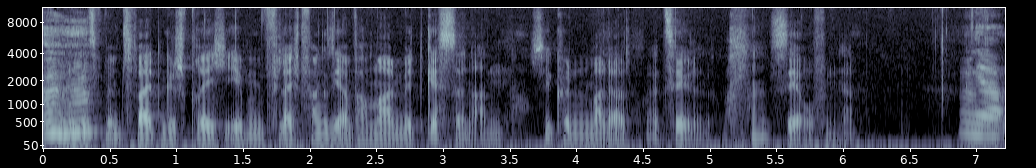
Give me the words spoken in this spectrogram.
mhm. oder das im zweiten Gespräch eben, vielleicht fangen Sie einfach mal mit gestern an. Sie können mal erzählen. Sehr offen, ja. Ja.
